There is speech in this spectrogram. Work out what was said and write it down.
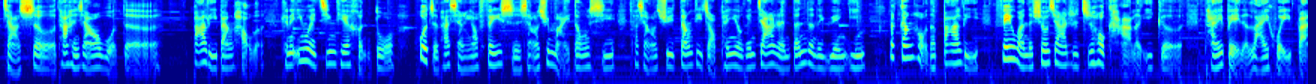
假设他很想要我的。巴黎班好了，可能因为津贴很多，或者他想要飞时，想要去买东西，他想要去当地找朋友跟家人等等的原因。那刚好的巴黎飞完的休假日之后卡了一个台北的来回班，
